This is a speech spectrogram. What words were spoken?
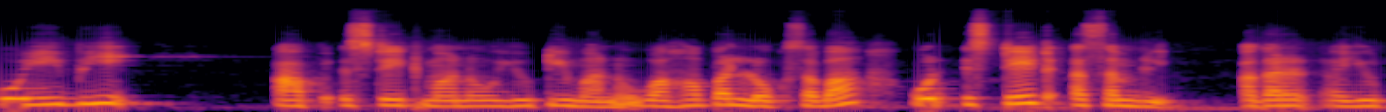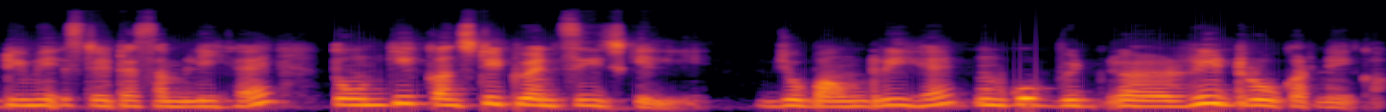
कोई भी आप स्टेट मानो यूटी मानो, वहाँ पर लोकसभा और स्टेट असेंबली अगर यूटी में स्टेट असेंबली है तो उनकी कंस्टिट्यूंसीज के लिए जो बाउंड्री है, उनको रीड्रो करने का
